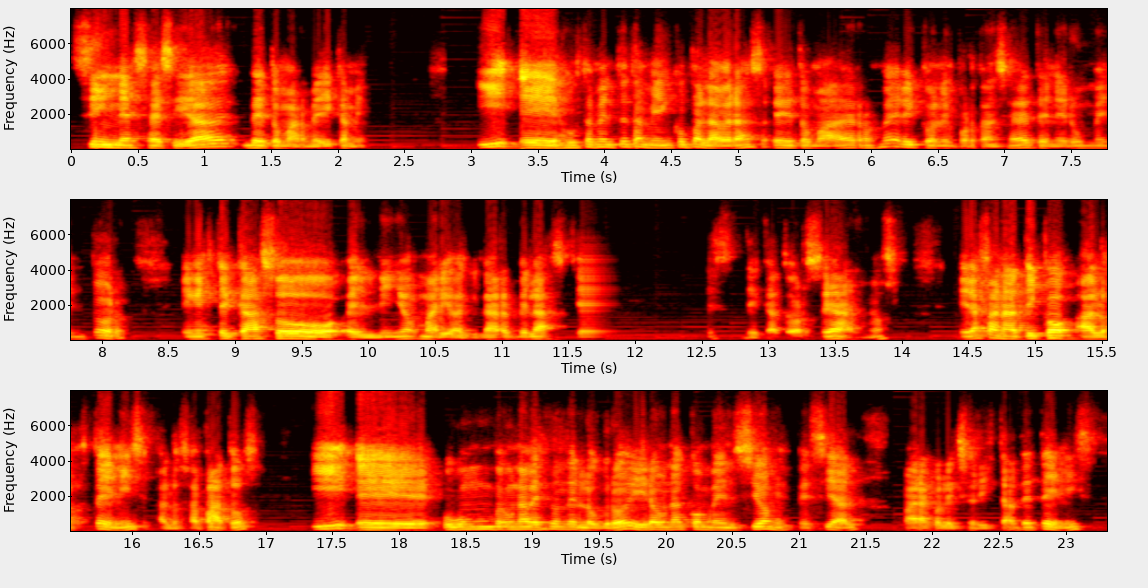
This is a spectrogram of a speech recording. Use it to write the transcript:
sin necesidad de tomar medicamentos. Y eh, justamente también con palabras eh, tomadas de Rosemary, con la importancia de tener un mentor, en este caso el niño Mario Aguilar Velázquez, de 14 años, era fanático a los tenis, a los zapatos, y eh, hubo una vez donde logró ir a una convención especial para coleccionistas de tenis,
